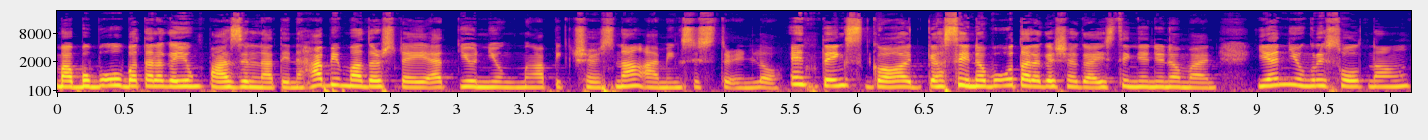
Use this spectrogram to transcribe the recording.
mabubuo ba talaga yung puzzle natin na Happy Mother's Day at yun yung mga pictures ng aming sister-in-law. And thanks God kasi nabuo talaga siya guys. Tingnan nyo naman. Yan yung result ng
